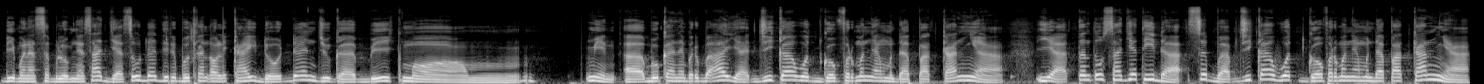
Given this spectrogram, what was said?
Di mana sebelumnya saja sudah direbutkan oleh Kaido dan juga Big Mom Min, uh, bukannya berbahaya jika world government yang mendapatkannya? Ya, tentu saja tidak. Sebab jika world government yang mendapatkannya,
